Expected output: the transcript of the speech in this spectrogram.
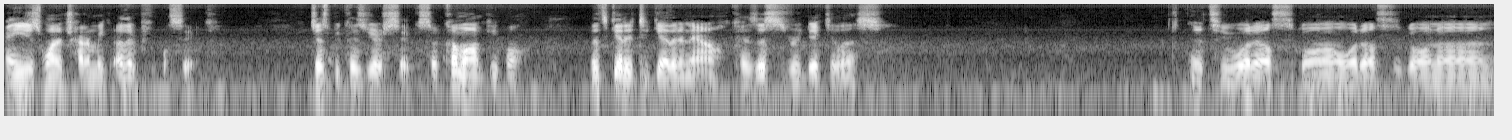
and you just want to try to make other people sick just because you're sick. So come on, people. Let's get it together now because this is ridiculous. Let's see what else is going on. What else is going on?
